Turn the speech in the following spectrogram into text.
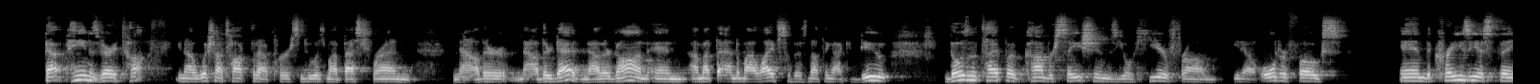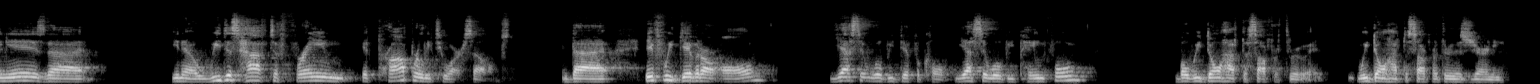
that pain is very tough you know i wish i talked to that person who was my best friend now they're now they're dead now they're gone and i'm at the end of my life so there's nothing i can do those are the type of conversations you'll hear from you know older folks and the craziest thing is that you know we just have to frame it properly to ourselves that if we give it our all, yes, it will be difficult. Yes, it will be painful, but we don't have to suffer through it. We don't have to suffer through this journey.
